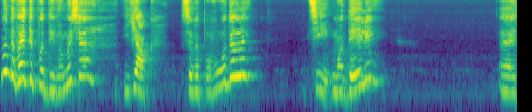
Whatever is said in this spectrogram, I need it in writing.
Ну, давайте подивимося, як себе поводили ці моделі, е,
